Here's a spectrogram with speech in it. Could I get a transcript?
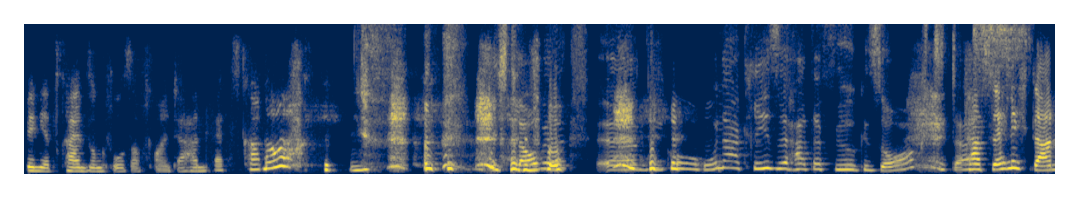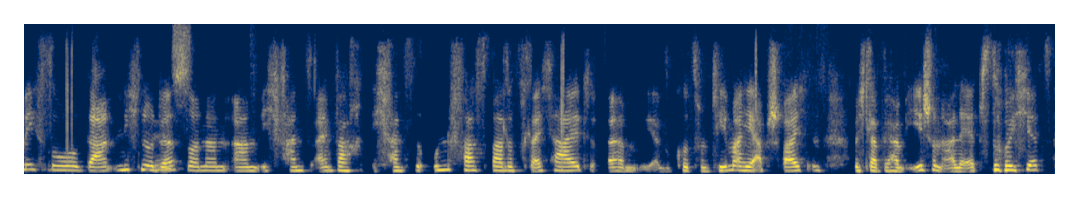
bin jetzt kein so ein großer Freund der Handwerkskammer. ich glaube, also, äh, die Corona-Krise hat dafür gesorgt, dass tatsächlich gar nicht so, gar nicht nur yes. das, sondern ähm, ich fand es einfach, ich fand es eine unfassbare Frechheit. Ähm, also kurz vom Thema her abschweichen, aber ich glaube, wir haben eh schon alle Apps durch jetzt.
